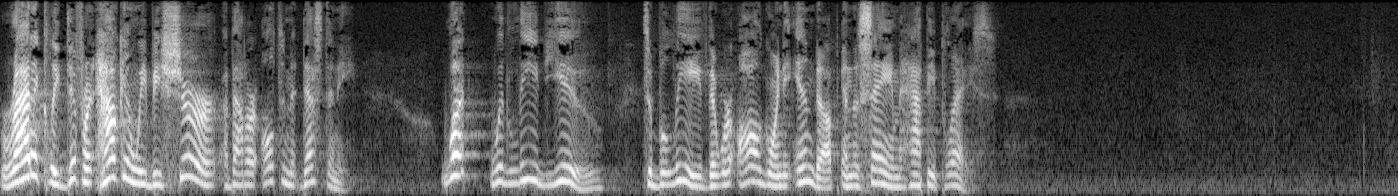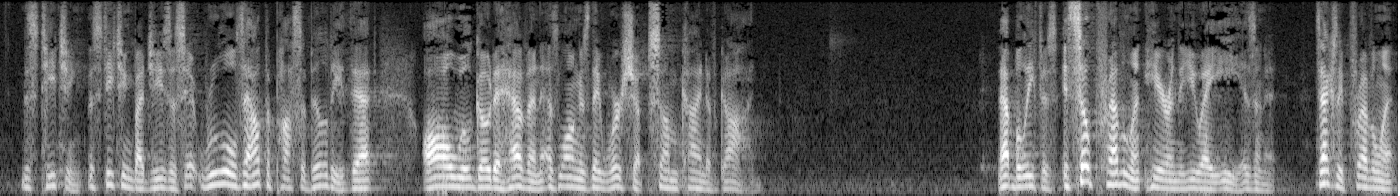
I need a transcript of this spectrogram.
radically different, how can we be sure about our ultimate destiny? What would lead you to believe that we're all going to end up in the same happy place? This teaching, this teaching by Jesus, it rules out the possibility that all will go to heaven as long as they worship some kind of God. That belief is it's so prevalent here in the UAE, isn't it? It's actually prevalent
